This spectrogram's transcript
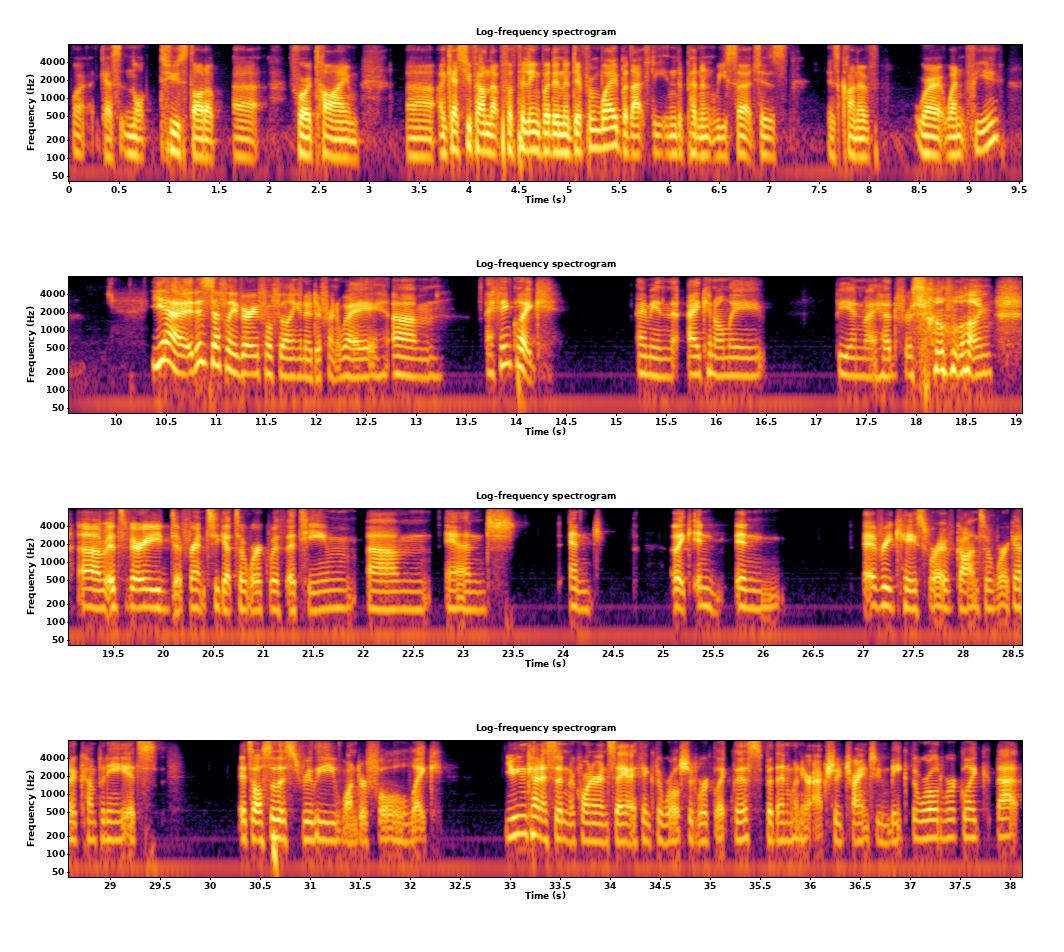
well, I guess not too startup uh, for a time. Uh, I guess you found that fulfilling, but in a different way. But actually, independent research is is kind of where it went for you. Yeah, it is definitely very fulfilling in a different way. Um, I think, like, I mean, I can only be in my head for so long. Um, it's very different to get to work with a team um, and and like in in every case where I've gone to work at a company, it's it's also this really wonderful like you can kind of sit in a corner and say i think the world should work like this but then when you're actually trying to make the world work like that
